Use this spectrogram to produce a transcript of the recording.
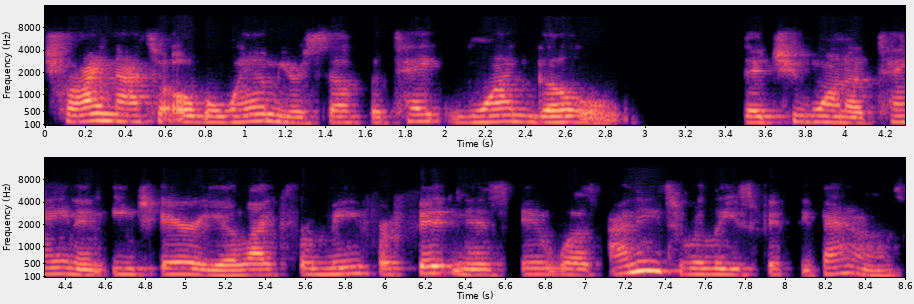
try not to overwhelm yourself, but take one goal that you want to obtain in each area. Like for me, for fitness, it was I need to release 50 pounds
